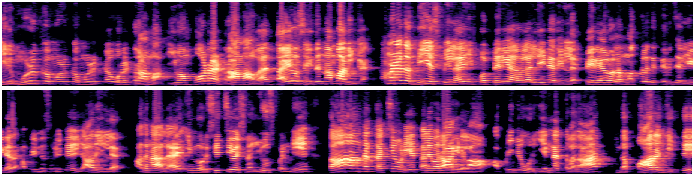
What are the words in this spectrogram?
இது முழுக்க முழுக்க முழுக்க ஒரு டிராமா இவன் போடுற டிராமாவை தயவு செய்து நம்பாதீங்க. தமிழக பிஎஸ்பியில இப்ப பெரிய அளவுல லீடர் இல்ல. பெரிய அளவுல மக்களுக்கு தெரிஞ்ச லீடர் அப்படின்னு சொல்லிட்டு யாரும் இல்ல. அதனால இந்த ஒரு சுச்சுவேஷனை யூஸ் பண்ணி தான் அந்த கட்சியினுடைய தலைவர் ஆகிடலாம் அப்படிங்கிற ஒரு எண்ணத்துலதான் இந்த பாரஞ்சித்து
